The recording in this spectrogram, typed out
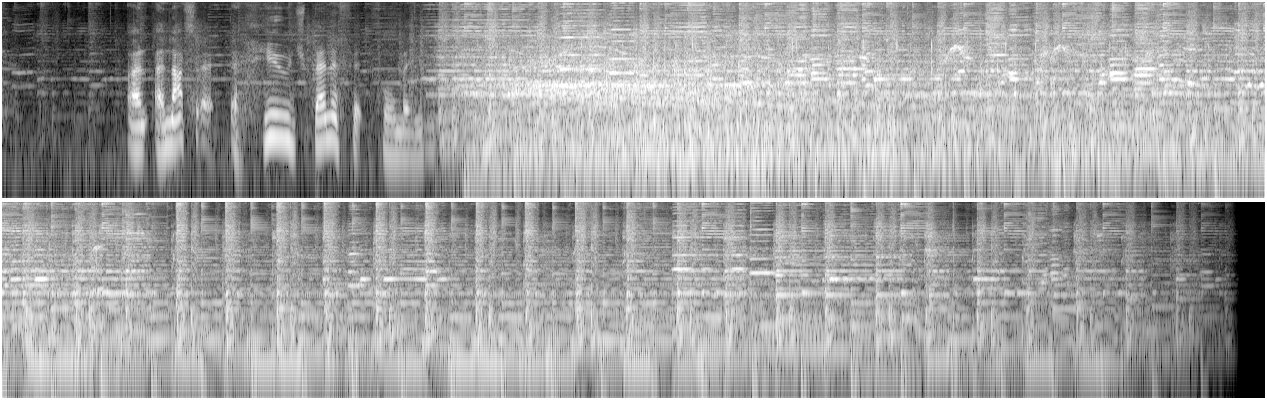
And, and that's a, a huge benefit for me.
